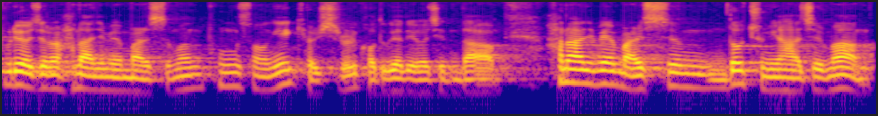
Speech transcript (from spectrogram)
뿌려지는 하나님의 말씀은 풍성히 결실을 거두게 되어진다. 하나님의 말씀도 중요하지만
